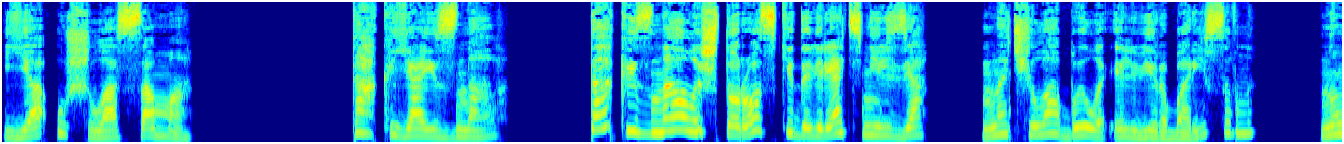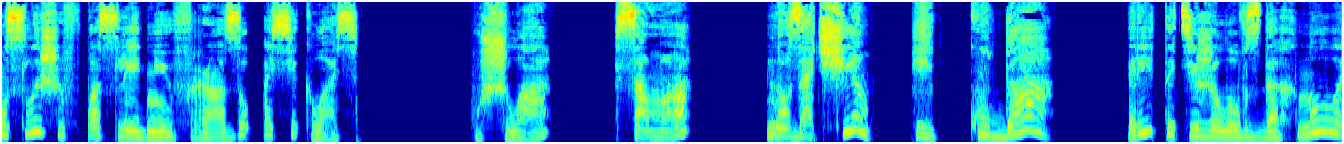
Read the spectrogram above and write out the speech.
«Я ушла сама». «Так я и знала. Так и знала, что Роске доверять нельзя», начала было Эльвира Борисовна, но, услышав последнюю фразу, осеклась. «Ушла? Сама? Но зачем? И куда?» Рита тяжело вздохнула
